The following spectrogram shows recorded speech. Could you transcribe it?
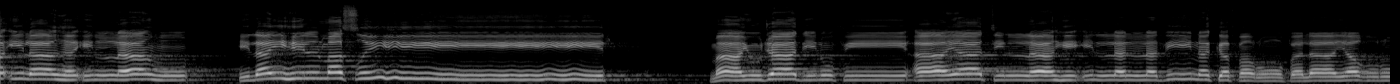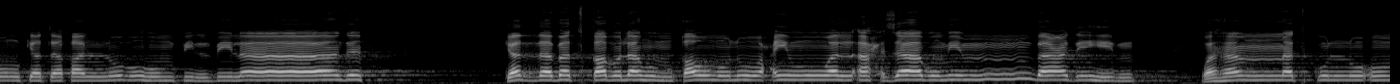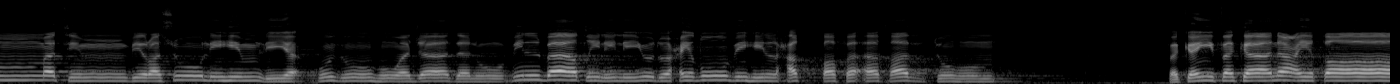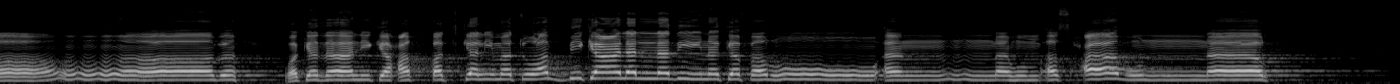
إله إلا هو. إليه المصير. ما يجادل في آيات الله إلا الذين كفروا فلا يغررك تقلبهم في البلاد. كذبت قبلهم قوم نوح والأحزاب من بعدهم. وهمت كل امه برسولهم لياخذوه وجادلوا بالباطل ليدحضوا به الحق فاخذتهم فكيف كان عقاب؟ وكذلك حقت كلمه ربك على الذين كفروا انهم اصحاب النار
